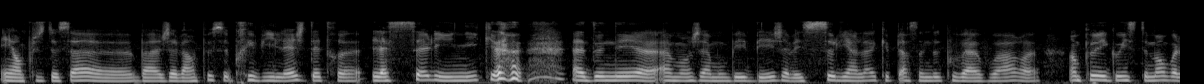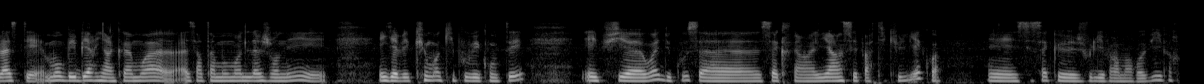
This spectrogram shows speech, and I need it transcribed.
Et en plus de ça, euh, bah, j'avais un peu ce privilège d'être euh, la seule et unique à donner euh, à manger à mon bébé. J'avais ce lien-là que personne d'autre pouvait avoir. un peu égoïstement, voilà, c'était mon bébé rien qu'à moi à certains moments de la journée et il n'y avait que moi qui pouvais compter. Et puis, ouais, du coup, ça, ça crée un lien assez particulier, quoi. Et c'est ça que je voulais vraiment revivre.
